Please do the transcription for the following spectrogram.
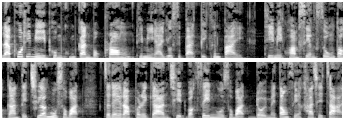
และผู้ที่มีภูมิคุ้มกันบกพร่อง ที่มีอายุ 18 ปีขึ้นไป ที่มีความเสี่ยงสูงต่อการติดเชื้องูสวัสด์จะได้รับบริการฉีดวัคซีนงูสวัสด์โดยไม่ต้องเสียค่าใช้จ่าย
